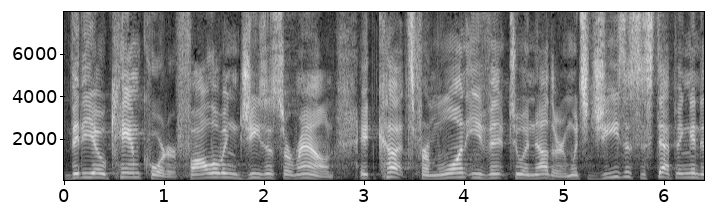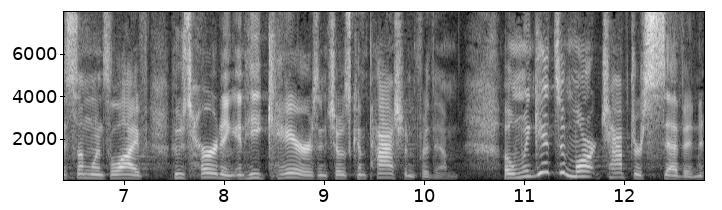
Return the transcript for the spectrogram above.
video camcorder following Jesus around. It cuts from one event to another in which Jesus is stepping into someone's life who's hurting and he cares and shows compassion for them. But when we get to Mark chapter 7,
